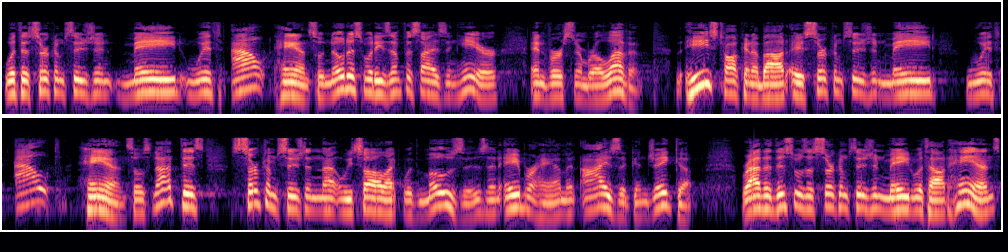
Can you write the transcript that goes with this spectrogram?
with a circumcision made without hands. So notice what he's emphasizing here in verse number 11. He's talking about a circumcision made without hands. So it's not this circumcision that we saw like with Moses and Abraham and Isaac and Jacob. Rather, this was a circumcision made without hands.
